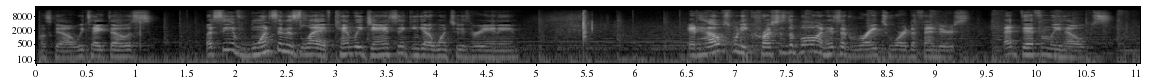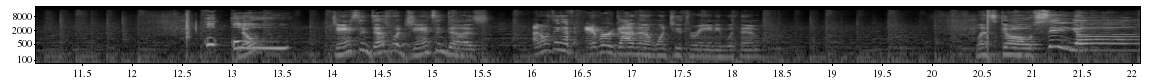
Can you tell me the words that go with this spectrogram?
Let's go. We take those. Let's see if once in his life Kenley Jansen can get a 1-2-3 inning. It helps when he crushes the ball and hits it right to our defenders. That definitely helps. Nope. Jansen does what Jansen does. I don't think I've ever gotten a 1-2-3 inning with him. Let's go. See ya!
